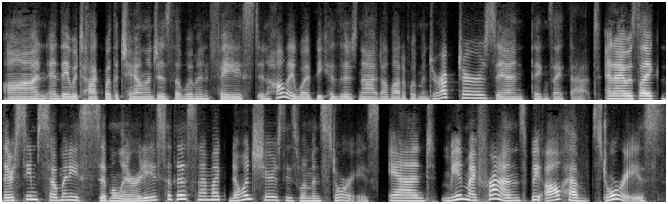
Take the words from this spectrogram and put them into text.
on, and they would talk about the challenges that women faced in Hollywood because there's not a lot of women directors and things like that. And I was like, there seems so many similarities to this. And I'm like, no one shares these women's stories. And Me and my friends, we all have stories,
